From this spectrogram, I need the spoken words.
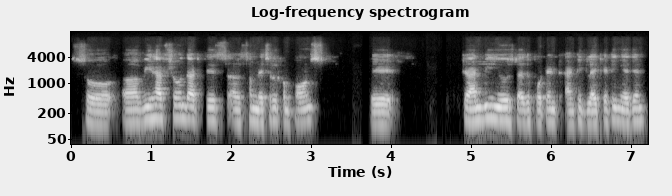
So uh, we have shown that these uh, some natural compounds, they can be used as a potent anti-glycating agent.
